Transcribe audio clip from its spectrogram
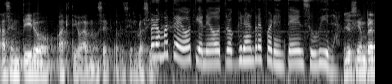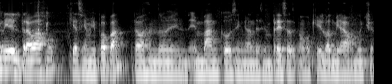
a sentir o activar, no sé, por decirlo así. Pero Mateo tiene otro gran referente en su vida. Yo siempre admiré el trabajo que hacía mi papá, trabajando en, en bancos, en grandes empresas, como que lo admiraba mucho.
